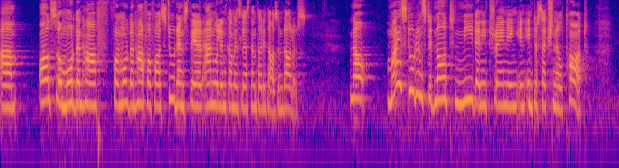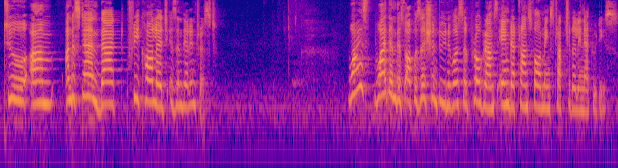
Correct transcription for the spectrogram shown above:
Um, also, more than half, for more than half of our students, their annual income is less than $30,000. Now, my students did not need any training in intersectional thought to um, understand that free college is in their interest. Why, is, why then this opposition to universal programs aimed at transforming structural inequities?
